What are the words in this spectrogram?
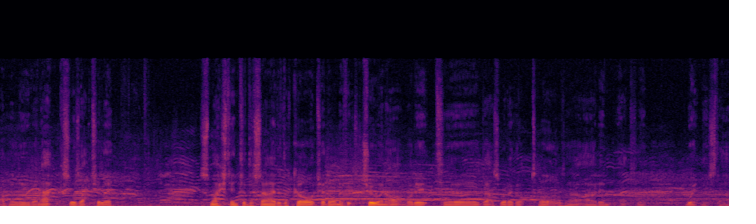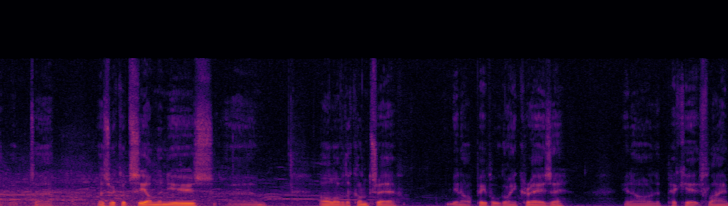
I believe an axe was actually smashed into the side of the coach. I don't know if it's true or not, but it uh, that's what I got told. I, I didn't actually witness that, but uh, as we could see on the news, um, all over the country, you know, people were going crazy. You know, the pickets, flying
